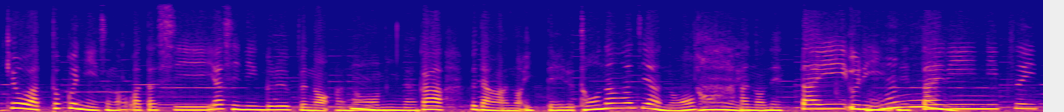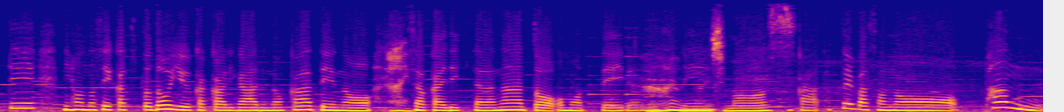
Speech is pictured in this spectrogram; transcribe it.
今日は特にその私や森林グループのあの、みんなが普段あの行っている東南アジアの,、あの熱帯雨林、熱帯林日本の生活とどういう関わりがあるのかっていうのを紹介できたらなと思っているんですね。はい、お願いしますなんか例えばそのパン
